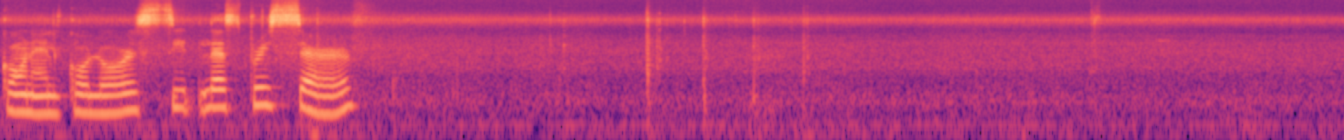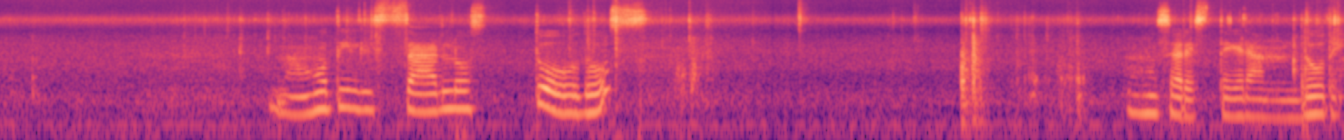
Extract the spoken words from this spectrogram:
con el color Seedless Preserve. Vamos a utilizarlos todos. Vamos a usar este grandote.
